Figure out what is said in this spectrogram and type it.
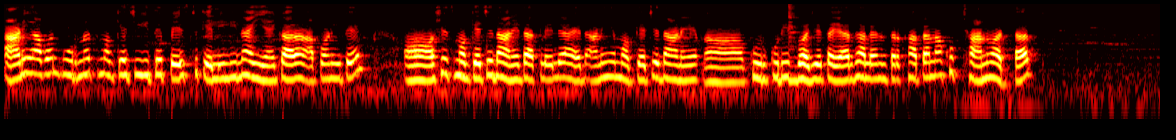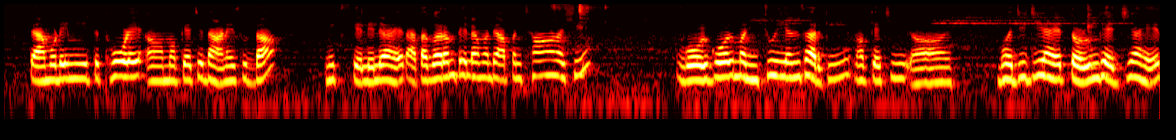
आणि आपण पूर्णच मक्याची इथे पेस्ट केलेली नाही आहे कारण आपण इथे असेच मक्याचे दाणे टाकलेले आहेत आणि हे मक्याचे दाणे कुरकुरीत भजे तयार झाल्यानंतर खाताना खूप छान वाटतात. त्यामुळे मी इथे थोडे मक्याचे दाणेसुद्धा मिक्स केलेले आहेत. आता गरम तेलामध्ये आपण छान अशी गोल गोल मंचुरियनसारखी मक्याची भजी जी आहेत तळून घ्यायची आहेत.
